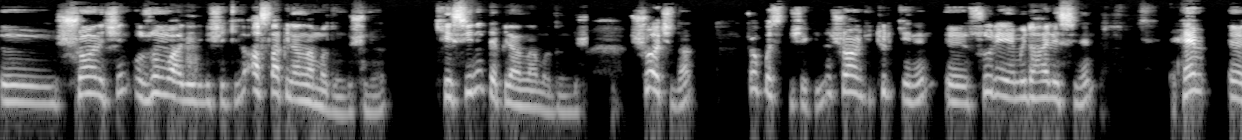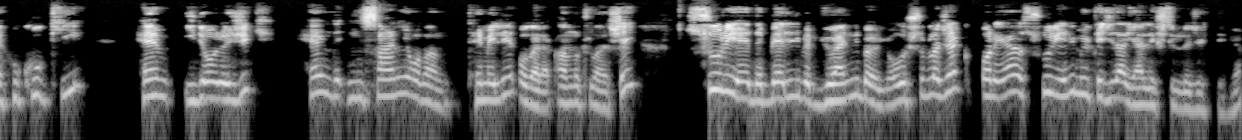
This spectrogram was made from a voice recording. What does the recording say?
e, şu an için uzun vadeli bir şekilde asla planlanmadığını düşünüyorum. Kesinlikle planlanmadığını düşünüyorum. Şu açıdan çok basit bir şekilde şu anki Türkiye'nin e, Suriye'ye müdahalesinin hem e, hukuki hem ideolojik hem de insani olan temeli olarak anlatılan şey Suriye'de belli bir güvenli bölge oluşturulacak. Oraya Suriyeli mülteciler yerleştirilecek deniyor.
